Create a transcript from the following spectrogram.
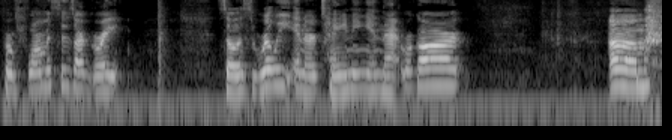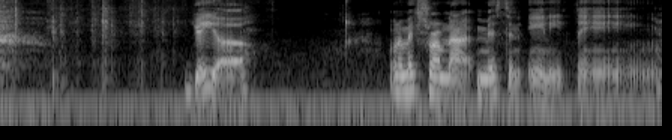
Performances are great. So it's really entertaining in that regard. Um, yeah. I want to make sure I'm not missing anything.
